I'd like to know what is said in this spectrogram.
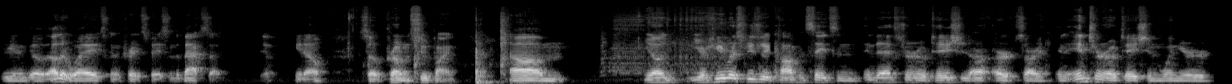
You're gonna go the other way. It's gonna create space in the backside. Yep. You know, so prone and supine. Um, you know, your humerus usually compensates in, into external rotation, or, or sorry, in internal rotation when you're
